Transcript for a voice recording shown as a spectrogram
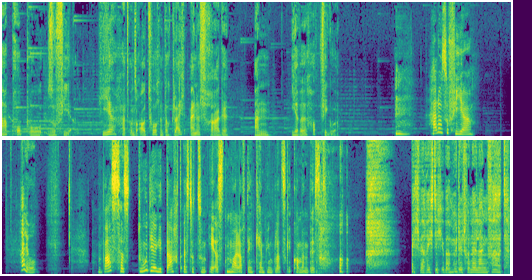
Apropos Sophia. Hier hat unsere Autorin doch gleich eine Frage an ihre Hauptfigur. Hallo Sophia. Hallo. Was hast du dir gedacht, als du zum ersten Mal auf den Campingplatz gekommen bist? Ich war richtig übermüdet von der langen Fahrt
